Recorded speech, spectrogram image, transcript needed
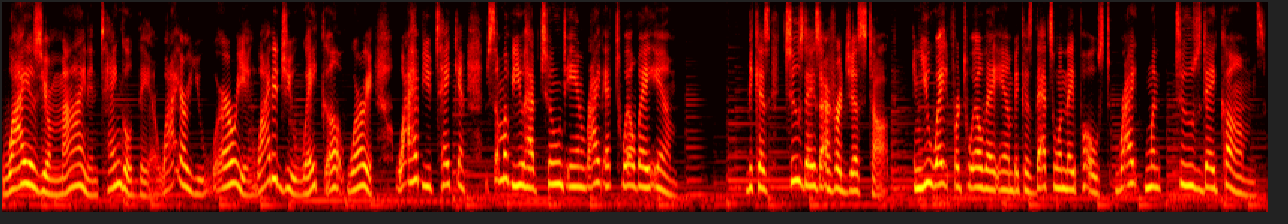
Why is your mind entangled there? Why are you worrying? Why did you wake up worrying? Why have you taken, some of you have tuned in right at 12 a.m. because Tuesdays are for Just Talk. And you wait for 12 a.m. because that's when they post, right when Tuesday comes.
